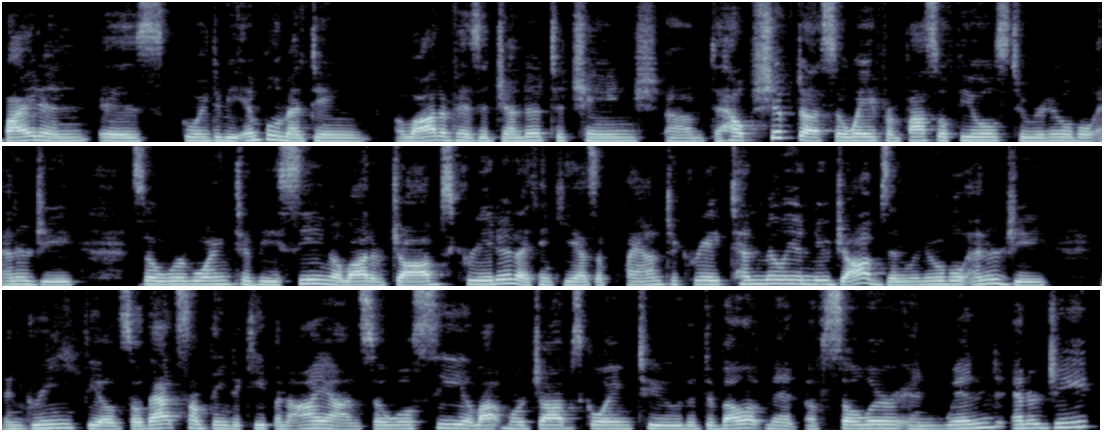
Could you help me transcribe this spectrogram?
Biden is going to be implementing a lot of his agenda to change, um, to help shift us away from fossil fuels to renewable energy. So we're going to be seeing a lot of jobs created. I think he has a plan to create 10 million new jobs in renewable energy and green fields. So that's something to keep an eye on. So we'll see a lot more jobs going to the development of solar and wind energy,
